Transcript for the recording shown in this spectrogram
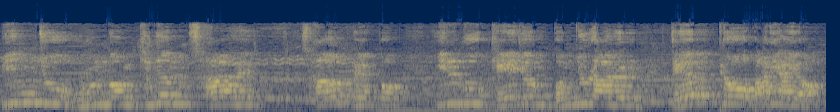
민주운동 기념사회 사업회법 일부 개정 법률안을 대표 발의하여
